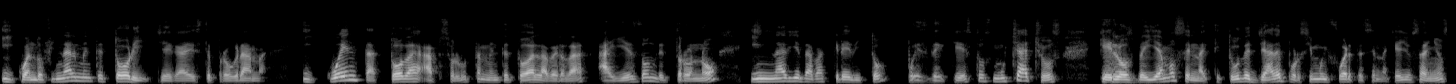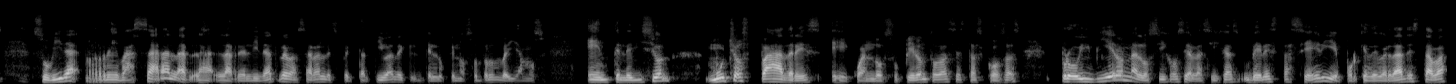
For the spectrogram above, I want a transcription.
Y cuando finalmente Tori llega a este programa y cuenta toda, absolutamente toda la verdad, ahí es donde tronó y nadie daba crédito, pues, de que estos muchachos, que los veíamos en actitudes ya de por sí muy fuertes en aquellos años, su vida rebasara la, la, realidad, rebasara la expectativa de, lo que nosotros veíamos en televisión. Muchos padres, eh, cuando supieron todas estas cosas, prohibieron a los hijos y a las hijas ver esta serie, porque de verdad estaba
